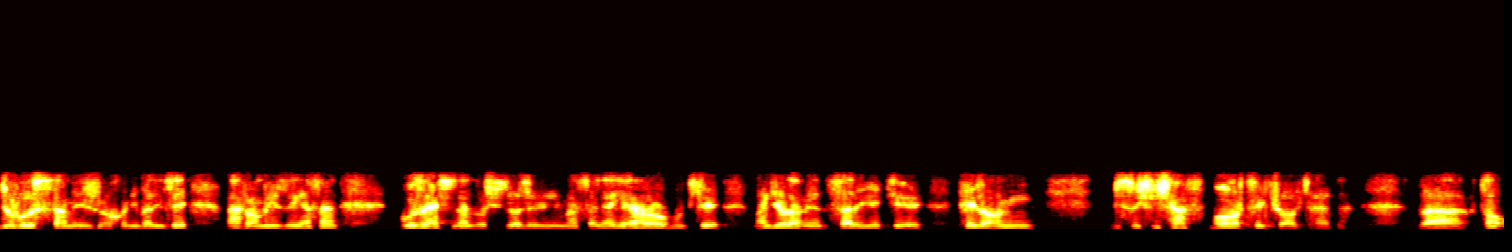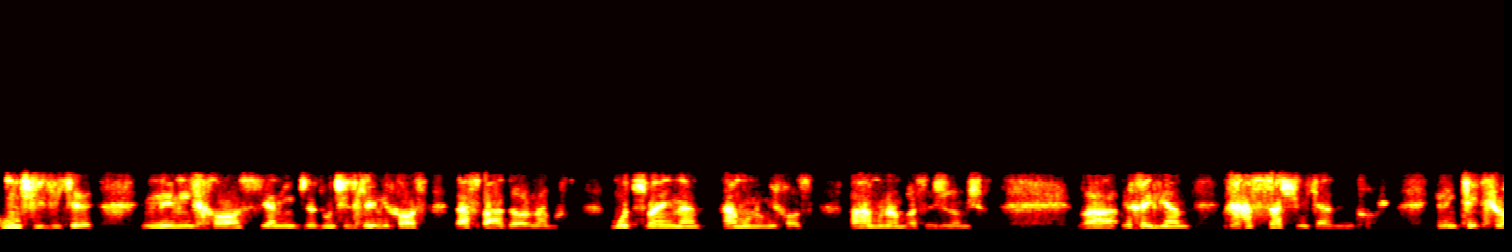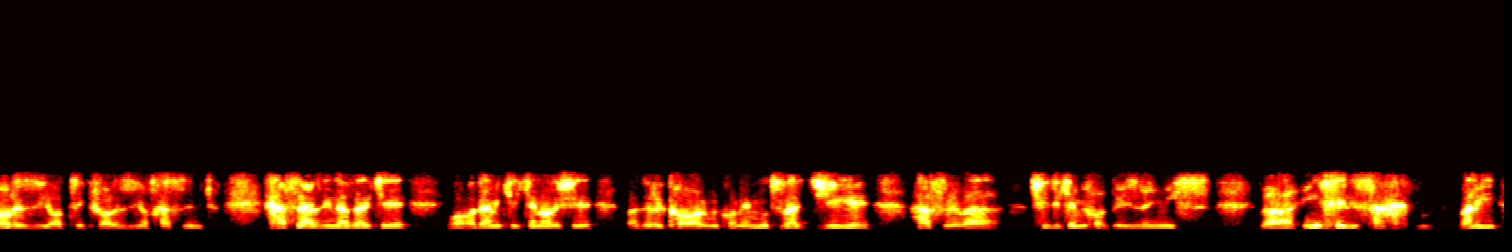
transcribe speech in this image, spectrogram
درست هم اجرا کنی. برای اینکه بهرام بیزایی اصلا گذشت نداشت راجع این مسئله. اگه قرار بود که من یادم سر یک پلانی 26 هفت بار تکرار کردن و تا اون چیزی که نمی‌خواست یعنی اون چیزی که می‌خواست دست بردار نبود. مطمئنا همونو می‌خواست و همون هم باید اجرا می‌شد. و خیلی هم خستش می‌کرد این کار. یعنی تکرار زیاد تکرار زیاد خسته می‌کرد. خسته از این نظر که آدمی که کنارشه و داره کار می‌کنه متوجه حرفه و چیزی که می‌خواد به نیست. و این خیلی سخت بود. ولی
